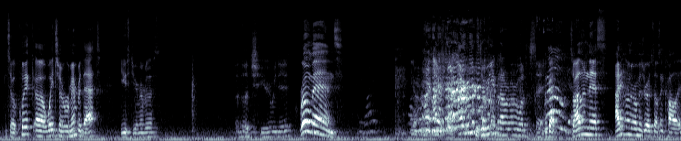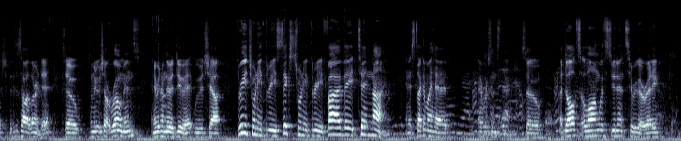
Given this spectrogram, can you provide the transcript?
And so, a quick uh, way to remember that. Youth, do you remember this? The cheer we did. Romans! What? You don't I, I, I remember doing it, but I don't remember what to say. Okay, so I learned this. I didn't learn the Romans road until I was in college, but this is how I learned it. So somebody would shout Romans, and every time they would do it, we would shout 323, 623, 5, 8, 10, 9. And it stuck in my head ever since then. So adults along with students, here we go. Ready?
